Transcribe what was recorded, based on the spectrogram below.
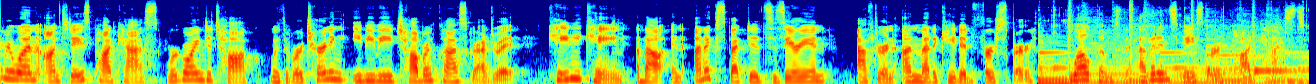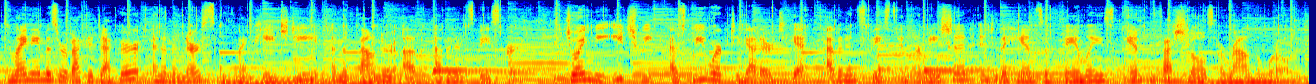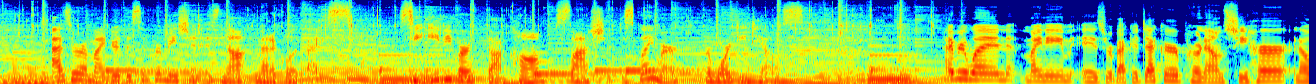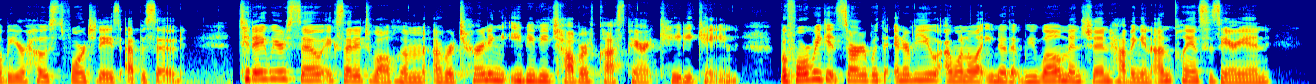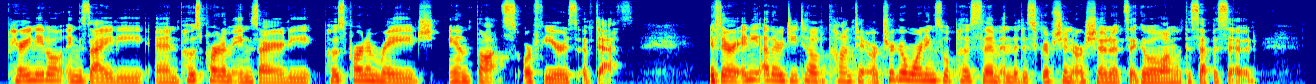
everyone. On today's podcast, we're going to talk with a returning EBB childbirth class graduate, Katie Kane, about an unexpected cesarean after an unmedicated first birth. Welcome to the Evidence Based Birth Podcast. My name is Rebecca Dekker, and I'm a nurse with my PhD and the founder of Evidence Based Birth. Join me each week as we work together to get evidence based information into the hands of families and professionals around the world. As a reminder, this information is not medical advice. See ebbirth.com slash disclaimer for more details. Hi everyone, my name is Rebecca Dekker, pronouns she, her, and I'll be your host for today's episode. Today we are so excited to welcome a returning EBB childbirth class parent, Katie Kane. Before we get started with the interview, I want to let you know that we will mention having an unplanned cesarean perinatal anxiety and postpartum anxiety, postpartum rage, and thoughts or fears of death. If there are any other detailed content or trigger warnings, we'll post them in the description or show notes that go along with this episode.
